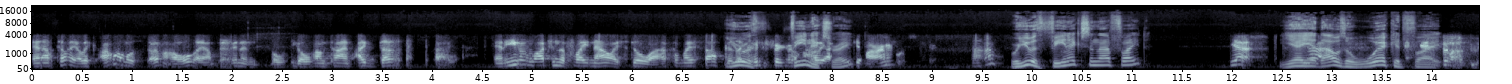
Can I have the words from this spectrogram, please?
And I'll tell you, like I'm almost, I don't know how old I am. I've been in the league a long time. I've done it. And even watching the fight now, I still laugh at myself because I couldn't figure Phoenix, out how I right? get my arms. Huh? Were you with Phoenix in that fight? Yes. Yeah, yeah. That was a wicked fight.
